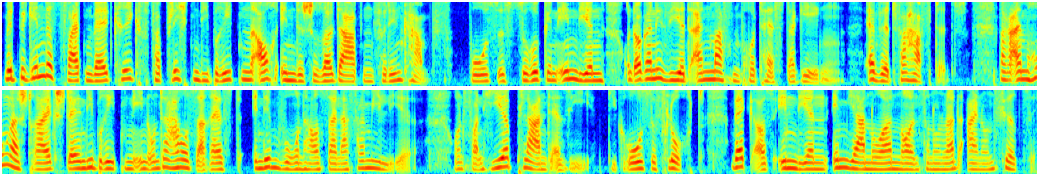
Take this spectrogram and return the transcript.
Mit Beginn des Zweiten Weltkriegs verpflichten die Briten auch indische Soldaten für den Kampf. Bose ist zurück in Indien und organisiert einen Massenprotest dagegen. Er wird verhaftet. Nach einem Hungerstreik stellen die Briten ihn unter Hausarrest in dem Wohnhaus seiner Familie. Und von hier plant er sie, die große Flucht, weg aus Indien im Januar 1941.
